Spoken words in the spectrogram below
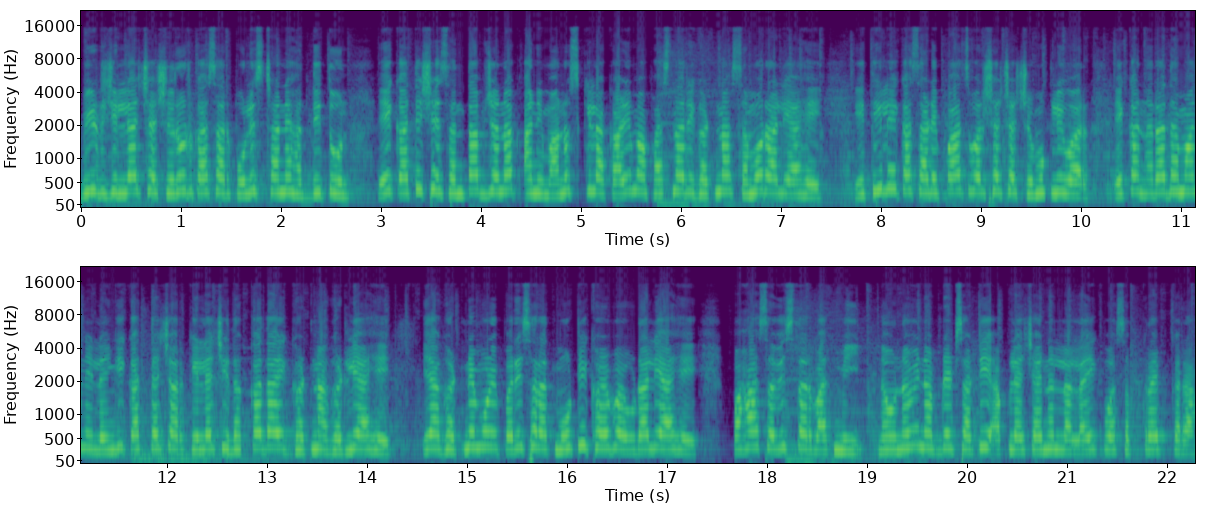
बीड जिल्ह्याच्या शिरूर कासार पोलीस ठाणे हद्दीतून एक अतिशय संतापजनक आणि माणुसकीला काळीमा फासणारी घटना समोर आली आहे. येथील एका साडेपाच वर्षाच्या चिमुकलीवर एका नराधमाने लैंगिक अत्याचार केल्याची धक्कादायक घटना घडली आहे. या घटनेमुळे परिसरात मोठी खळबळ उडाली आहे. पहा सविस्तर बातमी. नवनवीन अपडेटसाठी आपल्या चॅनलला लाईक व सबस्क्राईब करा.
